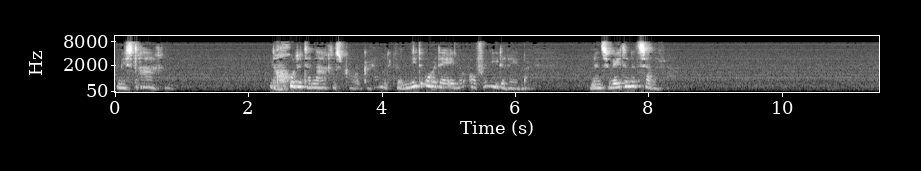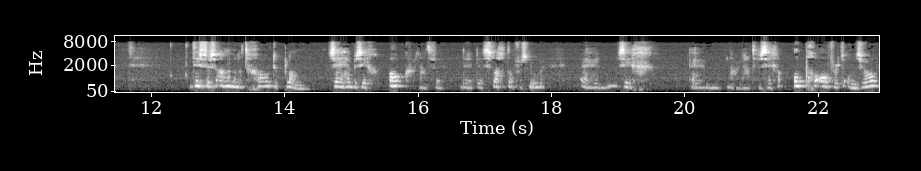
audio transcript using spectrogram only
misdragen de goede ten nagesproken. Want ik wil niet oordelen over iedereen, maar mensen weten het zelf Het is dus allemaal het grote plan. Zij hebben zich ook, laten we de, de slachtoffers noemen, ehm, zich, ehm, nou laten we zeggen, opgeofferd om zo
